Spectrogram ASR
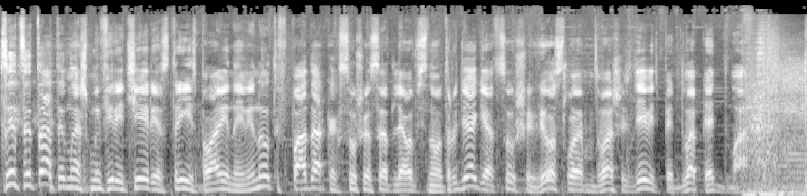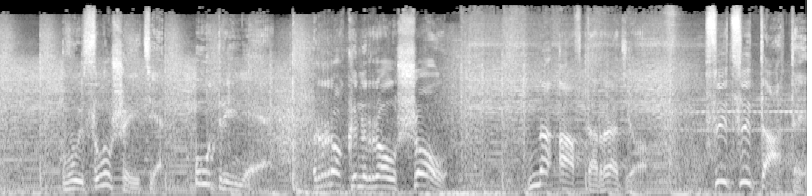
цитаты в нашем эфире через три с половиной минуты. В подарках суши-сет для офисного трудяги от Суши Весла 269-5252. Вы слушаете «Утреннее рок-н-ролл-шоу» на Авторадио. Цитаты.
